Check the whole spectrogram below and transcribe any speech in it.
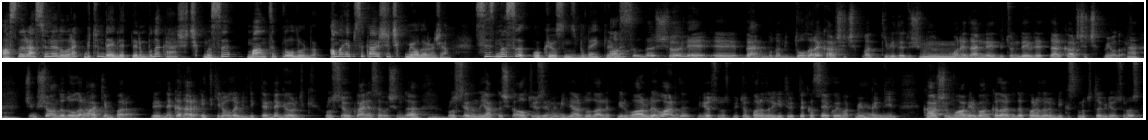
aslında rasyonel olarak bütün devletlerin buna karşı çıkması mantıklı olurdu. Ama hepsi karşı çıkmıyorlar hocam. Siz nasıl okuyorsunuz bu denklemi? Aslında şöyle e, ben buna bir dolara karşı çıkmak gibi de düşünüyorum. Hmm. O nedenle bütün devletler karşı çıkmıyorlar. Aha. Çünkü şu anda dolar hakim para ve ne kadar etkili olabildiklerini de gördük. Rusya-Ukrayna savaşında Rusya'nın yaklaşık 620 milyar dolarlık bir varlığı vardı. Biliyorsunuz bütün paraları getirip de kasaya koymak mümkün Evet. değil. Karşı muhabir bankalarda da paraların bir kısmını tutabiliyorsunuz.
